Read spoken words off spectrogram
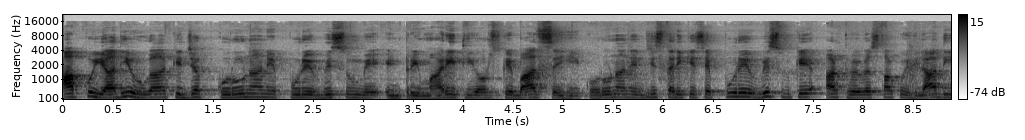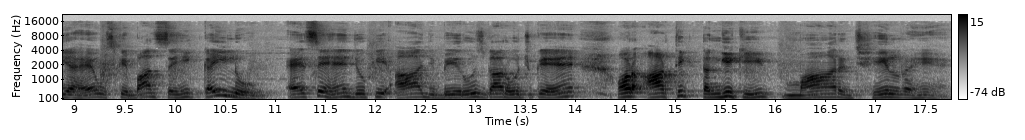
आपको याद ही होगा कि जब कोरोना ने पूरे विश्व में एंट्री मारी थी और उसके बाद से ही कोरोना ने जिस तरीके से पूरे विश्व के अर्थव्यवस्था को हिला दिया है, उसके बाद से ही कई लोग ऐसे हैं जो कि आज बेरोजगार हो चुके हैं और आर्थिक तंगी की मार झेल रहे हैं।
